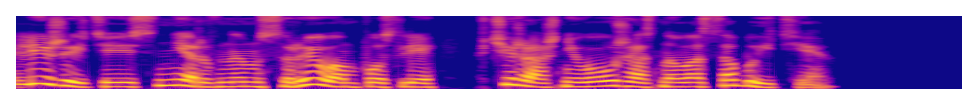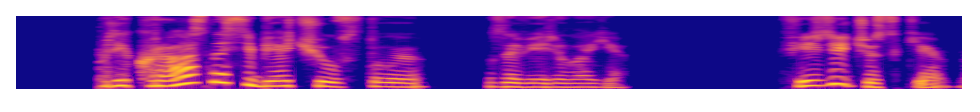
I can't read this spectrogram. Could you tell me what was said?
лежите с нервным срывом после вчерашнего ужасного события. «Прекрасно себя чувствую», — заверила я. «Физически»,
